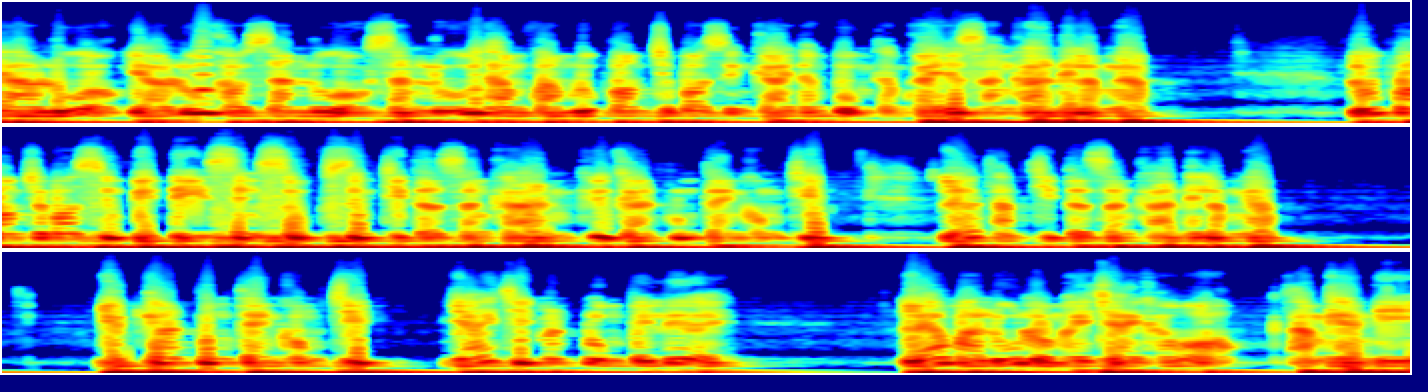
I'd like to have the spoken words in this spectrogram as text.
ยาวรู้ออกยาวรู้เข้าสั้นรู้ออกสั้นรู้ทำความรู้พร้อมเฉพาะซึ่งกายทั้งปวงทำกายจะสังขารในลำงับรู้พร้อมเฉพาะซึ่งปิติซึ่งสุขซึ่งจิตตสังขารคือการปรุงแต่งของจิต แล้วทำจิตตสังขารให้ลำงับหยุดการปรุงแต่งของจิต ย้ายจิตมันปรุงไปเรื่อย แล้วมารู้ลมหายใจเข้าออกทำแค่นี้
